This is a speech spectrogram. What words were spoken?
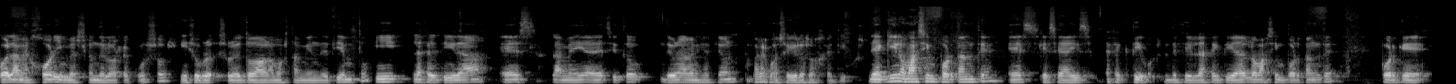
con la mejor inversión de los recursos y sobre, todo hablamos también de tiempo y la efectividad es la medida de éxito de una organización para conseguir los objetivos. De aquí lo más importante es que seáis efectivos, es decir, la efectividad es lo más importante porque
